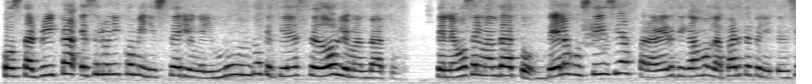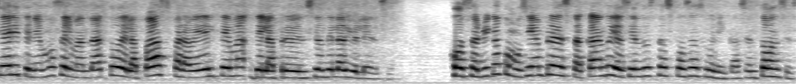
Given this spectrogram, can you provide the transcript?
Costa Rica es el único ministerio en el mundo que tiene este doble mandato. Tenemos el mandato de la justicia para ver, digamos, la parte penitenciaria y tenemos el mandato de la paz para ver el tema de la prevención de la violencia. Costa Rica, como siempre, destacando y haciendo estas cosas únicas. Entonces,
